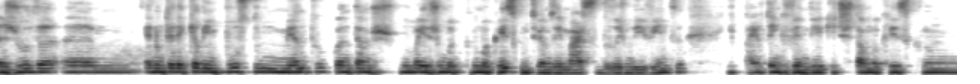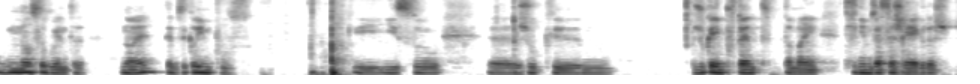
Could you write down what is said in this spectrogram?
ajuda a, a, não ter aquele impulso do momento quando estamos no meio de uma, de uma crise, como tivemos em março de 2020, e pá, eu tenho que vender que isto está numa crise que não, não se aguenta, não é? Temos aquele impulso. E isso uh, julgo, que, julgo que é importante também definirmos essas regras,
